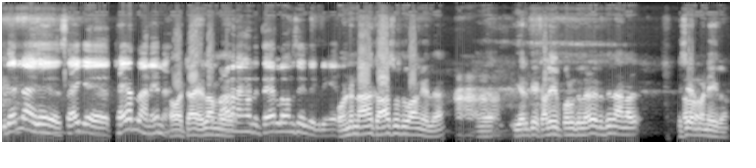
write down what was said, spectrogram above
இது என்ன இது சைக்கிள் டயர் தானே ஓ டா- எல்லாம் வந்து டயர்ல வந்து செய்து வைக்கிறீங்க. ஒன்று நாங்கள் காசு ஊற்றி வாங்க இல்லை இயற்கை கழிவு பொருட்களை எடுத்து நாங்கள் டிசைன் பண்ணிக்கிறோம்.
